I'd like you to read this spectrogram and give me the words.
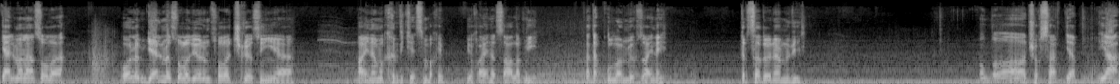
Gelme lan sola. Oğlum gelme sola diyorum sola çıkıyorsun ya. Aynamı kırdı kesin bakayım. Yok ayna sağlam iyi. Zaten kullanmıyoruz aynayı. Kırsa da önemli değil. Allah çok sert yapma. Ya.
